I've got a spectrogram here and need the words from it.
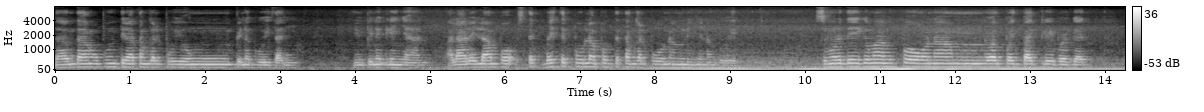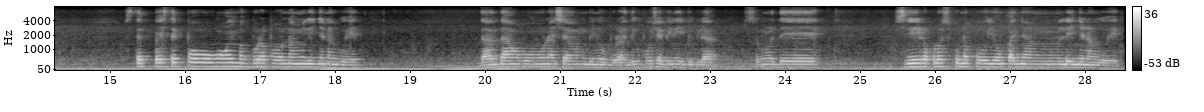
dahan-dahan ko po tinatanggal po yung pinagguhitan, yung pinaglinyahan. Alalay lang po, step by step po lang pagtatanggal po ng linya ng guhit. Sumunod ay gumamit po ako ng 1.5 clipper guard. Step by step po ako magbura po ng linya ng guhit dahan-dahan ko po muna siyang binubura. Hindi ko po siya binibigla. Sumunod eh, siniro close ko na po yung kanyang linya ng guhit.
